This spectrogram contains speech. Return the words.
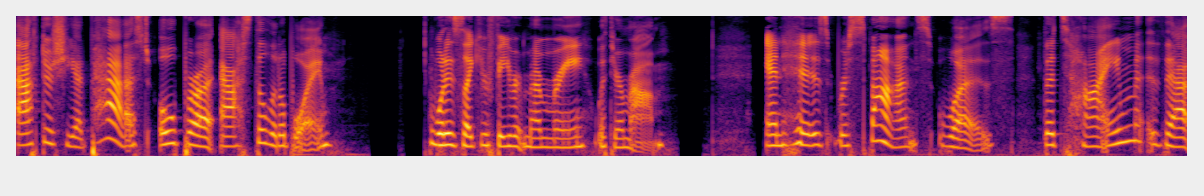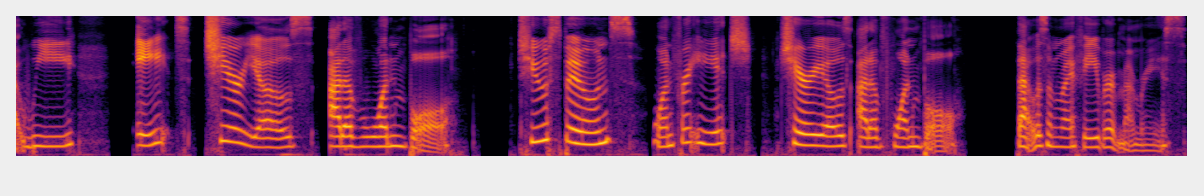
after she had passed, Oprah asked the little boy, What is like your favorite memory with your mom? And his response was the time that we ate Cheerios out of one bowl. Two spoons, one for each, Cheerios out of one bowl. That was one of my favorite memories.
